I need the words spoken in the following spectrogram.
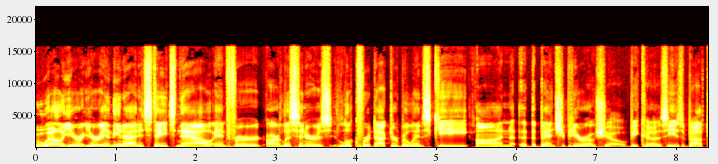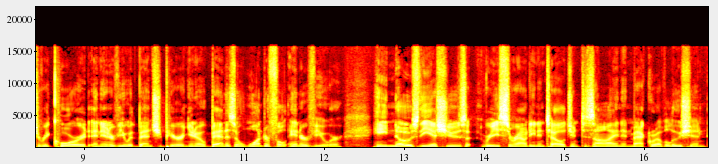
Well, you're you're in the United States now, and for our listeners, look for Dr. Berlinski on the Ben Shapiro show because he is about to record an interview with Ben Shapiro. And you know, Ben is a wonderful interviewer. He knows the issues surrounding intelligent design and macroevolution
